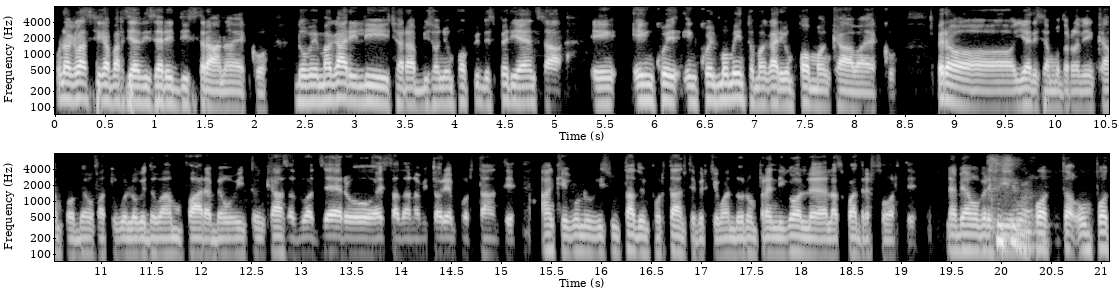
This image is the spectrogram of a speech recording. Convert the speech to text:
una classica partita di serie di strana, ecco, dove magari lì c'era bisogno un po' più di esperienza e, e in, que, in, quel momento magari un po' mancava, ecco. Però ieri siamo tornati in campo, abbiamo fatto quello che dovevamo fare, abbiamo vinto in casa 2-0, è stata una vittoria importante, anche con un risultato importante perché quando non prendi gol la squadra è forte. Ne abbiamo presi sì, un, po to- un, po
